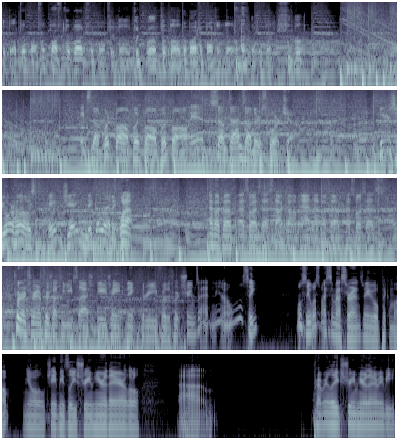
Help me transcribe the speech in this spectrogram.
football, football, football, football, football, football, football, football, football, football, football, football, football, football. It's the football, football, football, and sometimes other sport show. Here's your host, AJ Nicoletti. What up? FFFSOSS.com at FFFSOSS. Twitter, Instagram, twitch.tv slash AJNick3 for the Twitch streams. And, you know, we'll see. We'll see. Once my semester ends, maybe we'll pick them up. You know, a little Champions League stream here or there, a little um, Premier League stream here or there, maybe.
